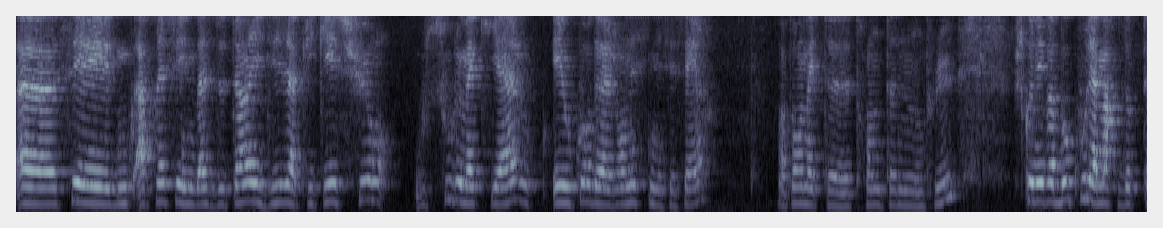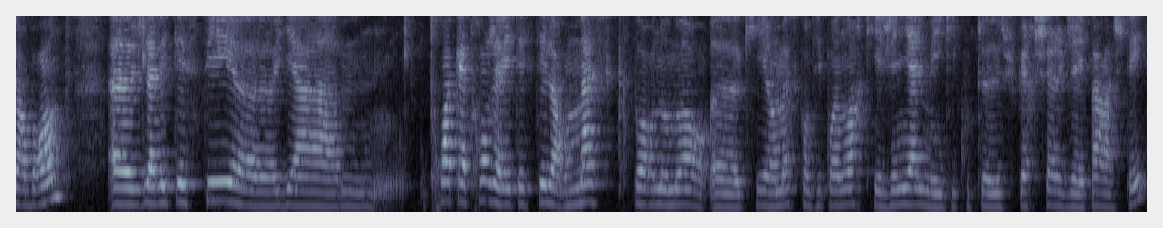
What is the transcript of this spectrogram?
Donc après c'est une base de teint, ils disent appliquer sur ou sous le maquillage et au cours de la journée si nécessaire. On va pas en mettre euh, 30 tonnes non plus. Je connais pas beaucoup la marque Dr. Brandt. Euh, je l'avais testé euh, il y a hum, 3-4 ans, j'avais testé leur masque Pornomore euh, qui est un masque anti-point noir qui est génial mais qui coûte euh, super cher et que j'avais pas racheté.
